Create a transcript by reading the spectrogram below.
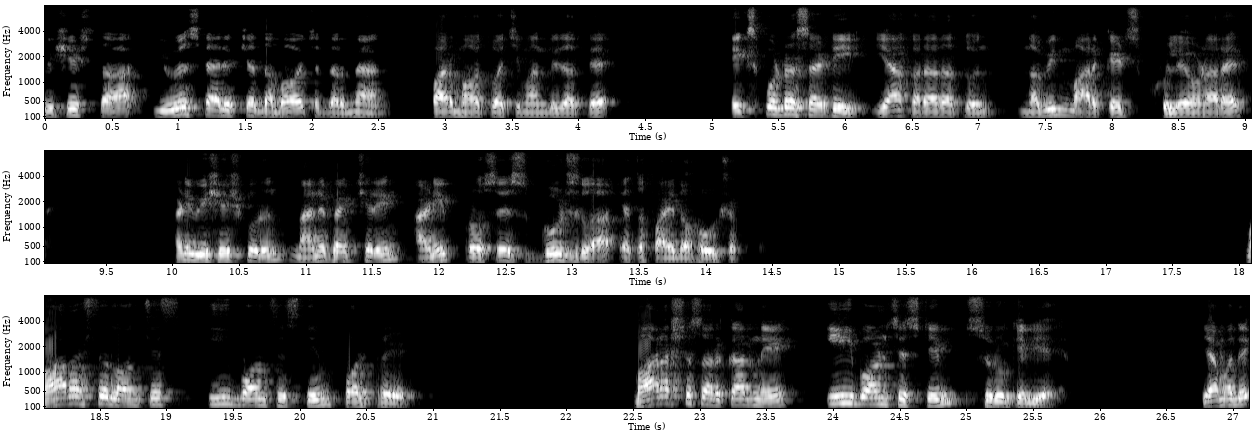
विशेषतः युएस टॅरिफच्या दबावाच्या दरम्यान फार महत्वाची मानली जाते. एक्सपोर्टरसाठी या करारातून नवीन मार्केट्स खुले होणार आहेत. आणि विशेष करून मॅन्युफॅक्चरिंग आणि प्रोसेस गुड्सला याचा फायदा होऊ शकतो. Maharashtra launches e bond system for trade Maharashtra सरकारने ई बॉन्ड सिस्टीम सुरू केली आहे. यामध्ये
